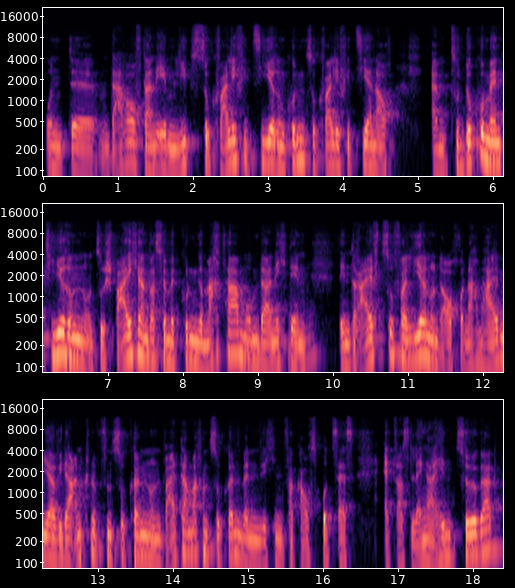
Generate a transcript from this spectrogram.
und äh, darauf dann eben Leads zu qualifizieren, Kunden zu qualifizieren, auch ähm, zu dokumentieren und zu speichern, was wir mit Kunden gemacht haben, um da nicht den, mhm. Den Drive zu verlieren und auch nach einem halben Jahr wieder anknüpfen zu können und weitermachen zu können, wenn sich ein Verkaufsprozess etwas länger hinzögert.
